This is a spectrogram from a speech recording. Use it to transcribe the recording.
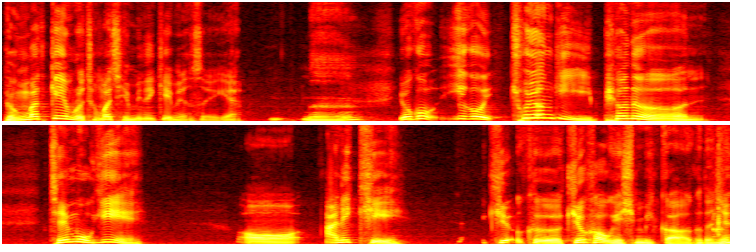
병맛 게임으로 정말 재밌는 게임이었어요 이게. 네. 요거 이거 초연기 2편은 제목이 어 아니키 기, 그 기억하고 계십니까? 거든요.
